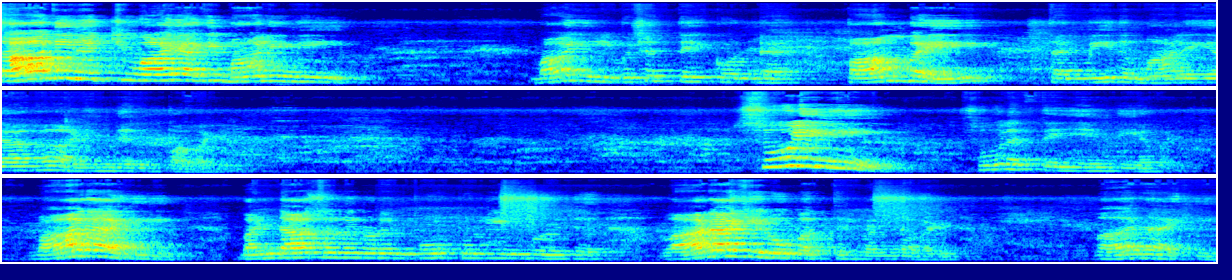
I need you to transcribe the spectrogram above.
சாதி நச்சுவாய் அகி மாலினி. வாயில் விஷத்தை கொண்ட பாம்பை தன் மீது மாலையாக அணிந்திருப்பவள். சூழினீர் சூலத்தை ஏந்தியவள். வாராகி பண்டாசுரனுடன் போர் பொழுது வாராகி ரூபத்தில் வந்தவள். வாராகி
